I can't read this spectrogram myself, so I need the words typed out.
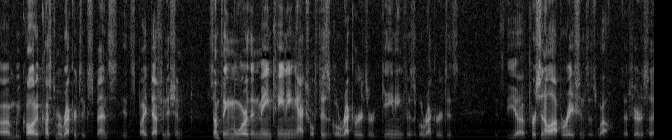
um, we call it a customer records expense, it's by definition something more than maintaining actual physical records or gaining physical records. It's, it's the uh, personnel operations as well. Is that fair to say?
